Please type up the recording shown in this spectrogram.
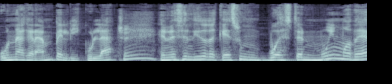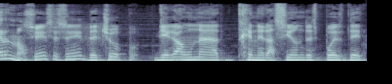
una gran película Sí. en el sentido de que es un western muy moderno. Sí, sí, sí. De hecho, llega una generación después de,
